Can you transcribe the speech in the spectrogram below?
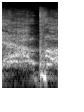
Temple!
